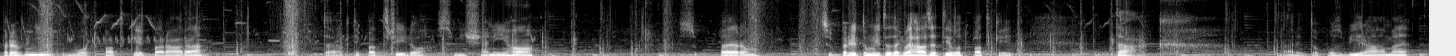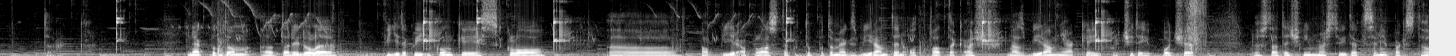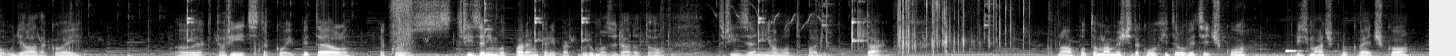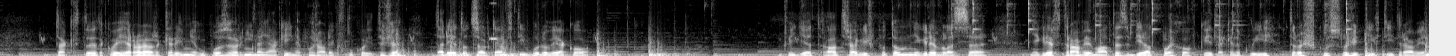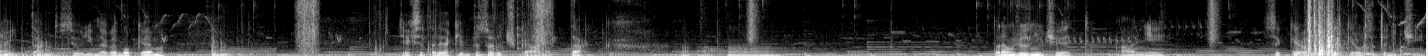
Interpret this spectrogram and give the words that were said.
první odpadky, paráda. Tak, ty patří do smíšeného. Super. Super, že to můžete takhle házet ty odpadky. Tak. Tady to pozbíráme. Tak. Jinak potom eh, tady dole vidíte takové ikonky, sklo, uh, papír a plast, tak to potom jak sbírám ten odpad, tak až nazbírám nějaký určitý počet, dostatečný množství, tak se mě pak z toho udělá takový, uh, jak to říct, takový pytel, jako s třízeným odpadem, který pak budu moct dát do toho třízeného odpadu. Tak. No a potom mám ještě takovou chytrou věcičku, když máčknu kvéčko, tak to je takový radar, který mě upozorní na nějaký nepořádek v okolí, protože tady je to celkem v té budově jako vidět, ale třeba když potom někde v lese, někde v trávě máte sbírat plechovky, tak je takový trošku složitý v té trávě najít. Tak to si hodím takhle bokem. Těch se tady taky brzo dočkáme. Tak. To nemůžu zničit, ani sekiro. Sekiro se to ničí.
